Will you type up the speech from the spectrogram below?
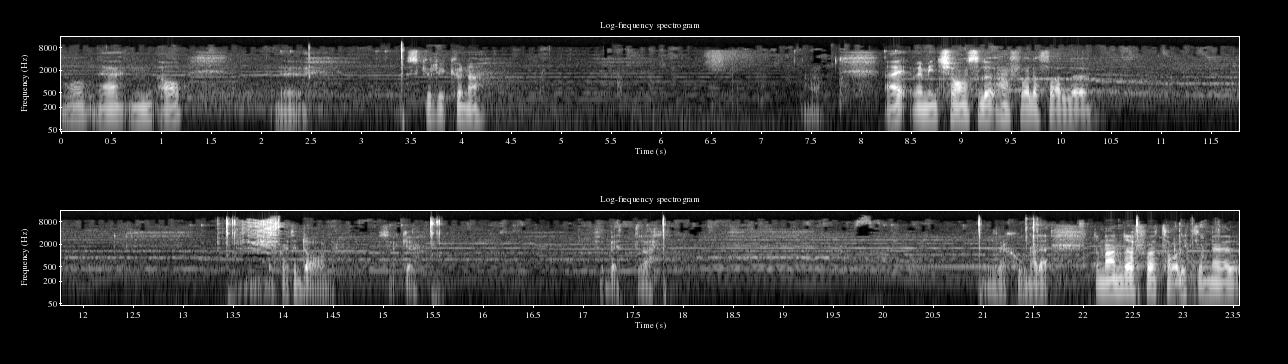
Ja, nej, mm, ja. Uh. skulle ju kunna... Ja. Nej, men min chancellor, han får i alla fall... Eh, åka till Dal. Söka förbättra relationerna där. De andra får jag ta lite med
